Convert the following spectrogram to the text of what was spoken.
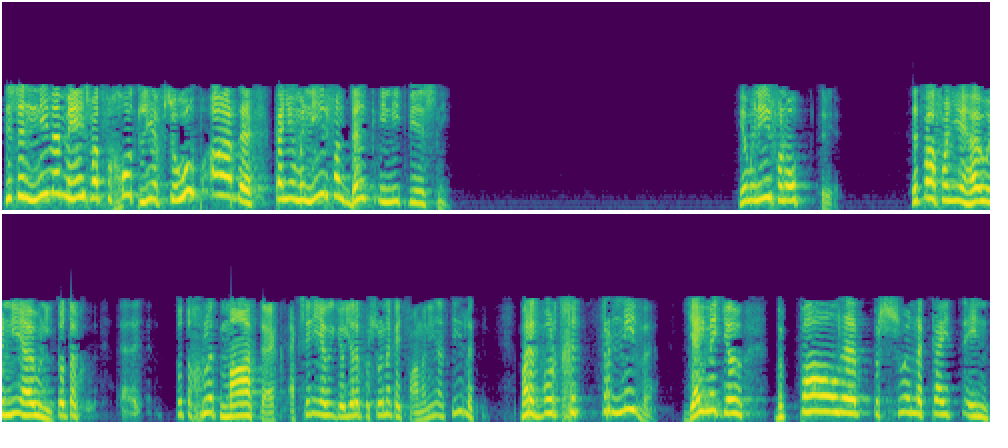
Dis 'n nuwe mens wat vir God leef. So op aarde kan jou manier van dink nie nuut wees nie. Jou manier van optree. Dit waarvan jy hou en nie hou nie tot 'n eh, tot 'n groot mate. Ek ek sê nie jou jou hele persoonlikheid verander nie natuurlik nie, maar dit word vernuwe. Jy met jou bepaalde persoonlikheid en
